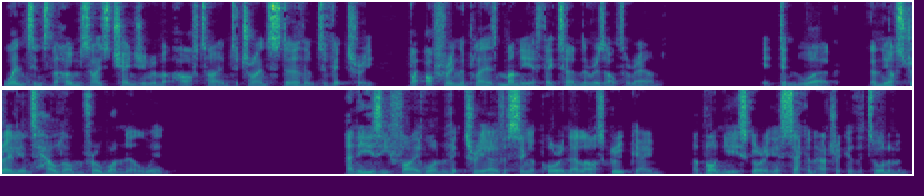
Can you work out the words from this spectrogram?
went into the home side's changing room at half time to try and stir them to victory by offering the players money if they turned the result around. It didn't work, and the Australians held on for a 1 0 win. An easy 5 1 victory over Singapore in their last group game, Abonyi scoring his second hat trick of the tournament,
